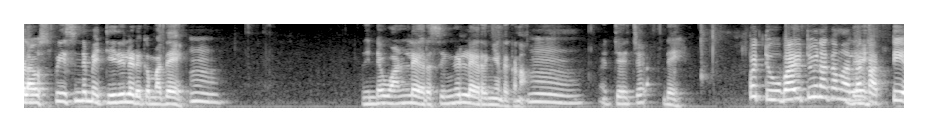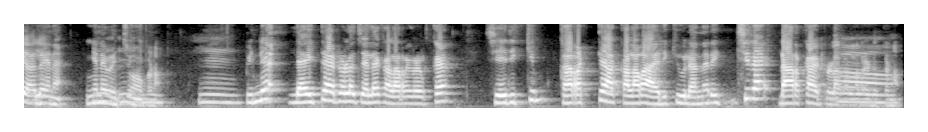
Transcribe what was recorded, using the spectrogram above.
ബ്ലൗസ് പീസിന്റെ മെറ്റീരിയൽ എടുക്കും അതെ ഇതിന്റെ വൺ ലെയർ സിംഗിൾ ലെയർ എടുക്കണം. ഉം. ദേ. ഇപ്പൊ ടു ബൈ ടുവിനൊക്കെ നല്ല കട്ടിയാ അല്ലേ? ഇങ്ങനെ ഇങ്ങനെ വെച്ച് നോക്കണം. പിന്നെ ലൈറ്റ് ആയിട്ടുള്ള ചില കളറുകൾക്ക് ശരിക്കും കറക്റ്റ് ആ കളർ ആയിരിക്കൂല അന്നേരം ഇച്ചിരി ഡാർക്ക് ആയിട്ടുള്ള കളർ എടുക്കണം.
